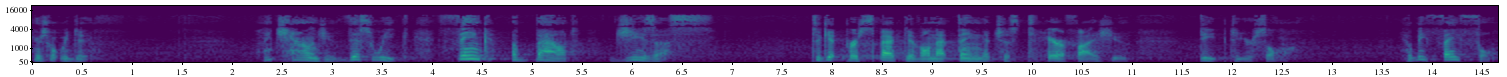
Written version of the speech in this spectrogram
Here's what we do. Let me challenge you this week. Think about Jesus to get perspective on that thing that just terrifies you deep to your soul. He'll be faithful.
